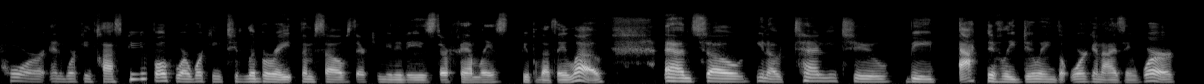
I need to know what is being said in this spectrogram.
poor and working class people who are working to liberate themselves, their communities, their families, people that they love. And so, you know, tend to be actively doing the organizing work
